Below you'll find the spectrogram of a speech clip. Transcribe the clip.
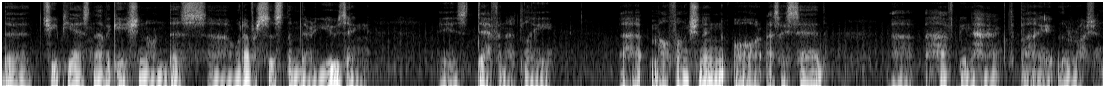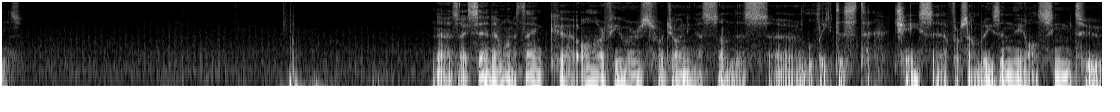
the gps navigation on this uh, whatever system they're using is definitely uh, malfunctioning or as i said uh, have been hacked by the russians as I said, I want to thank uh, all our viewers for joining us on this uh, latest chase. Uh, for some reason, they all seem to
